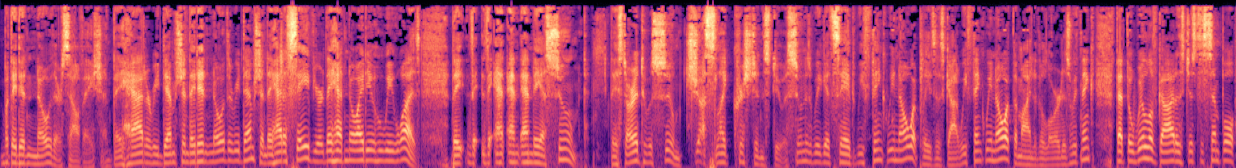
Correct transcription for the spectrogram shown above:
but they didn't know their salvation. They had a redemption. They didn't know the redemption. They had a savior. They had no idea who he was. They, they, they and, and, and they assumed. They started to assume, just like Christians do, as soon as we get saved, we think we know what pleases God. We think we know what the mind of the Lord is. We think that the will of God is just a simple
